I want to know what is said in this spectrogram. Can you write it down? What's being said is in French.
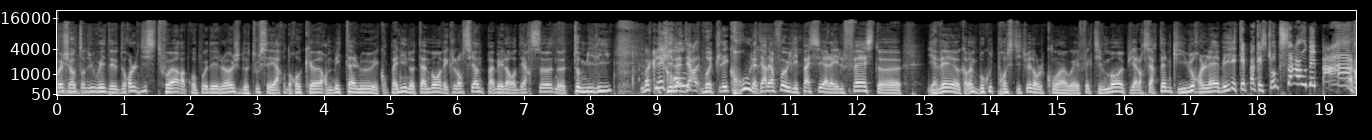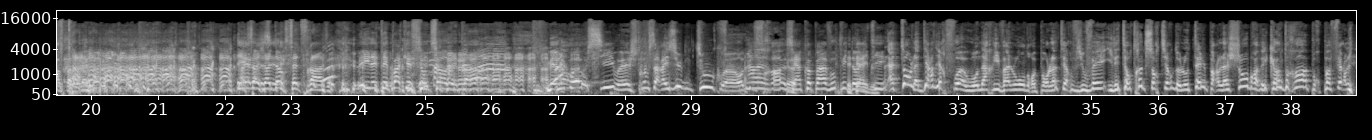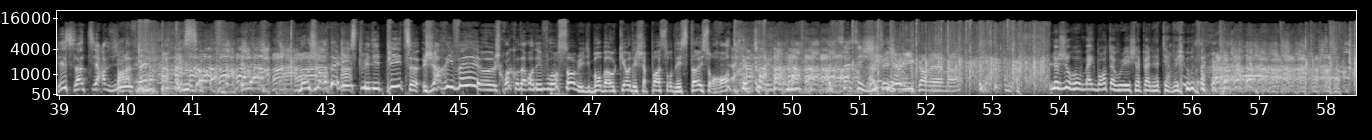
moi j'ai entendu oui, des drôles d'histoires à propos des loges de tous ces hard rockers métalleux et compagnie, notamment avec l'ancien de Pamela Anderson, euh, Tommy Lee. Motley la Crue. Crue, la dernière fois où il est passé à la Hellfest, euh, il y avait euh, quand même beaucoup de prostituées dans le coin, ouais, effectivement. Et puis alors certaines qui hurlaient, mais il n'était pas question de ça au départ. Enfin. Et Ah, ça, ça, j'adore cette phrase. Mais il n'était pas question de ça au départ. mais moi aussi, ouais, je trouve que ça résume tout, quoi, en une phrase. C'est un copain à vous, Pete Doherty Attends, la dernière fois où on arrive à Londres pour l'interviewer, il était en train de sortir de l'hôtel par la chambre avec un drap pour pas faire les interviews. Par la Et là, mon journaliste lui dit Pete, j'arrivais, euh, je crois qu'on a rendez-vous ensemble. Il dit bon bah ok, on n'échappe pas à son destin. Ils sont rentrés tous les deux. Ça, c'est Ah, C'est génial. joli quand même. hein. Le jour où Mike Brandt a voulu échapper à une interview.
